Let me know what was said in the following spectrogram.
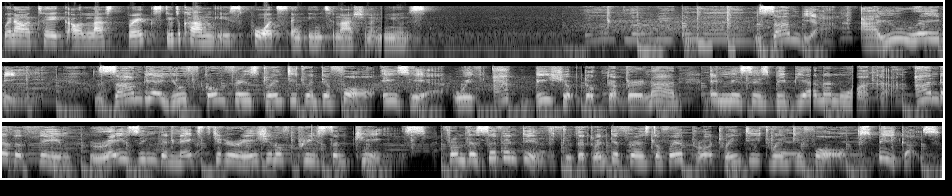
We now take our last break. Still to come is sports and international news. Zambia, are you ready? Zambia Youth Conference 2024 is here with Archbishop Dr. Bernard and Mrs. Bibiana Nwaka under the theme Raising the Next Generation of Priests and Kings. From the 17th to the 21st of April 2024, speakers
